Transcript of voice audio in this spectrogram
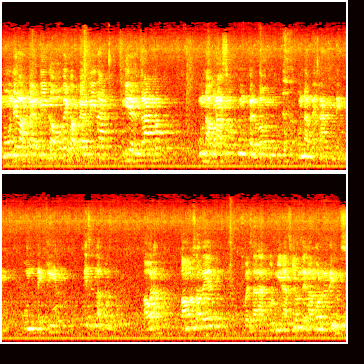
moneda perdida, oveja perdida, el trato, un abrazo, un perdón, un adelante, un te. Esa es la forma. Ahora vamos a ver pues a la culminación del amor de Dios.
